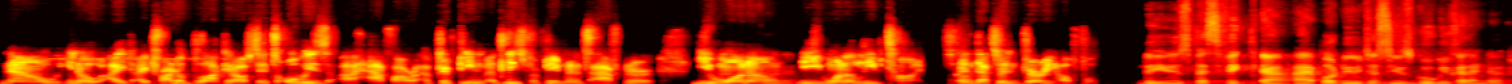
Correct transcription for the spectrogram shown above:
Now you know I, I try to block it off. So it's always a half hour, 15 at least 15 minutes after you wanna you want to leave time, Got and that's been very helpful. Do you use specific uh, app or do you just use Google Calendar?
